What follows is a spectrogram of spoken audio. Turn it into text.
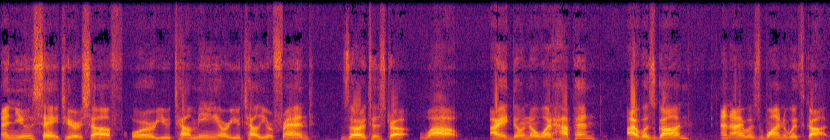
and you say to yourself, or you tell me, or you tell your friend, Zarathustra, wow, I don't know what happened. I was gone and I was one with God.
